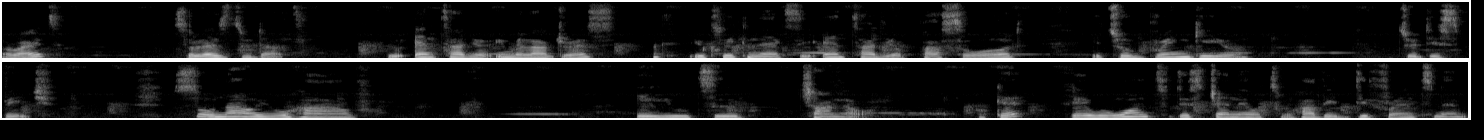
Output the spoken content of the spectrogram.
all right so let's do that you enter your email address you click next you entered your password it will bring you to this page. So now you have a youtube channel okay? Okay we want this channel to have a different name.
